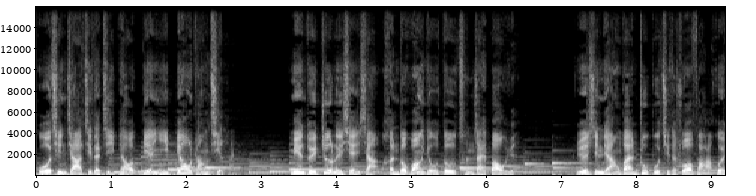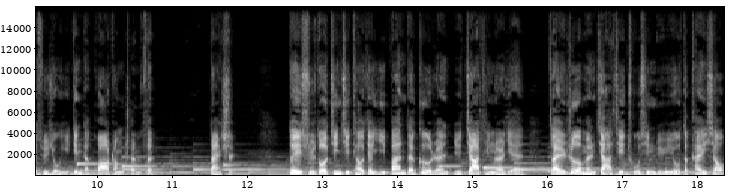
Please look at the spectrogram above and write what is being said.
国庆假期的机票便已飙涨起来。面对这类现象，很多网友都存在抱怨：月薪两万住不起的说法或许有一定的夸张成分，但是对许多经济条件一般的个人与家庭而言，在热门假期出行旅游的开销。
